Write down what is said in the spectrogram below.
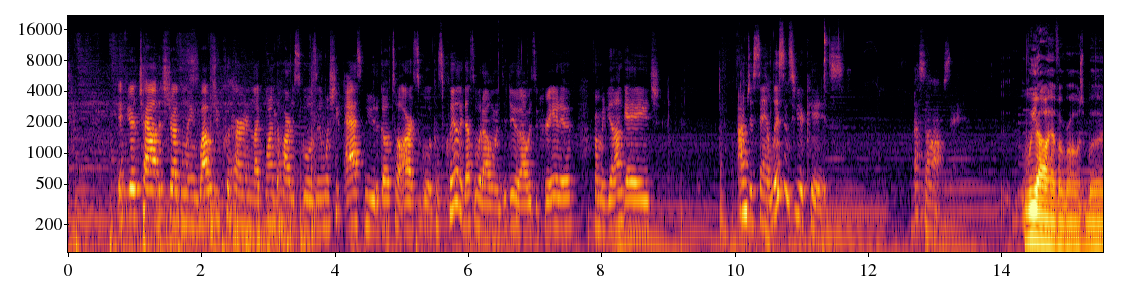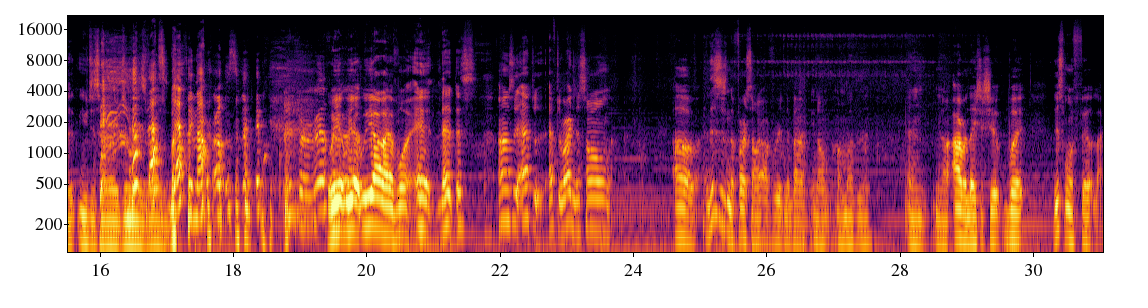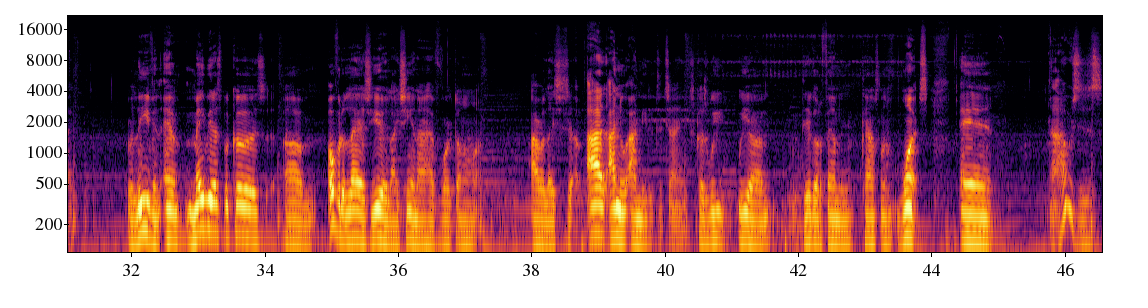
If your child is struggling, why would you put her in like one of the hardest schools? And when she asked you to go to an art school, because clearly that's what I wanted to do. I was a creative from a young age. I'm just saying, listen to your kids. That's all I'm saying. We all have a rosebud. You just heard Jamila's That's rosebud. definitely my rosebud. for real. For we, real. we, we all have one, and that that's honestly after after writing the song. Uh, this isn't the first song I've written about you know my mother and you know our relationship, but this one felt like relieving, and maybe that's because um, over the last year, like she and I have worked on our relationship. I, I knew I needed to change because we we um we did go to family counseling once, and I was just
